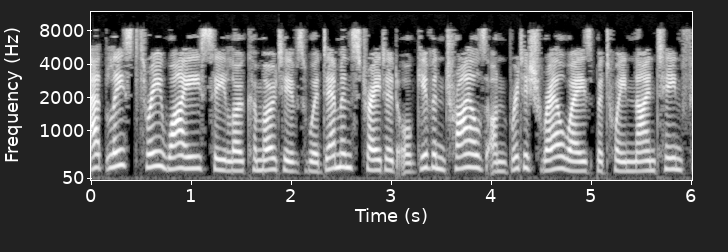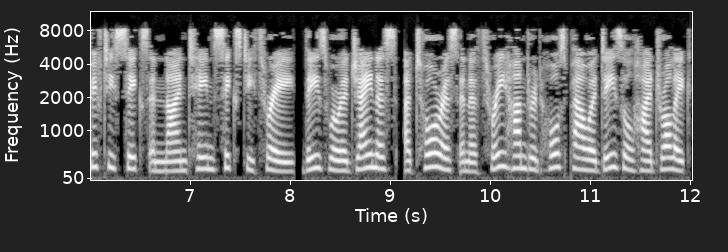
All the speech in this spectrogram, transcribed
At least three YEC locomotives were demonstrated or given trials on British railways between 1956 and 1963, these were a Janus, a Taurus and a 300 horsepower diesel hydraulic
